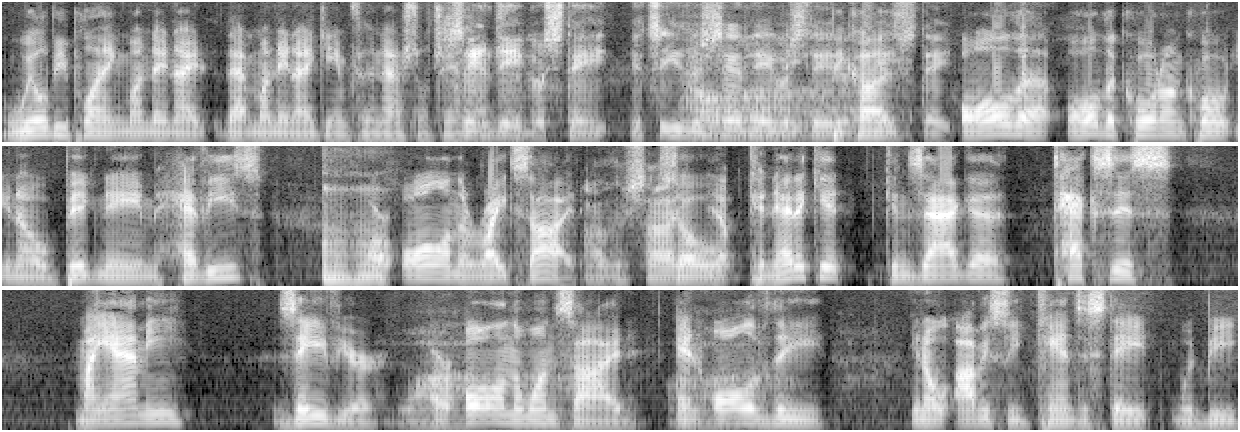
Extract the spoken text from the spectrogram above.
will be playing Monday night that Monday night game for the national championship. San Diego State. It's either San oh, Diego State because K-State. all the all the quote unquote you know big name heavies mm-hmm. are all on the right side. Other side, So yep. Connecticut, Gonzaga, Texas, Miami, Xavier are all on the one side, and all of the, you know, obviously Kansas State would be,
